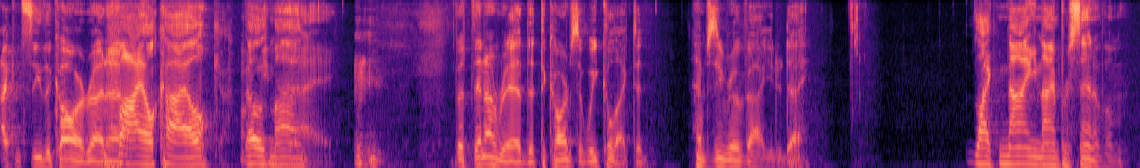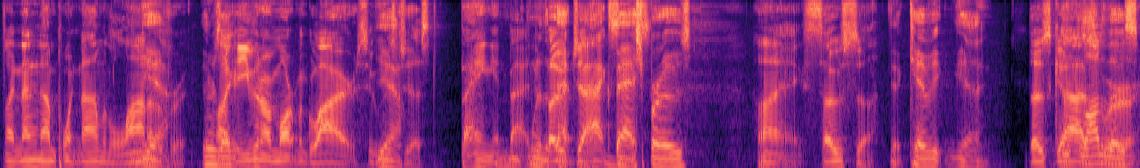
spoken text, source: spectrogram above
I can see the card right now. Vile Kyle. That was mine. But then I read that the cards that we collected have zero value today. Like 99% of them. Like 99.9 with a line Yeah. over it. There's like, like- even our Mark McGwire's, who Yeah. was just banging back. One of the Bo ba- Jackson. Bash Bros. Like Sosa. Yeah, Kevin, yeah. Those guys lot of were those-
